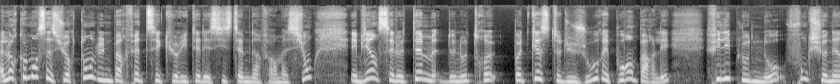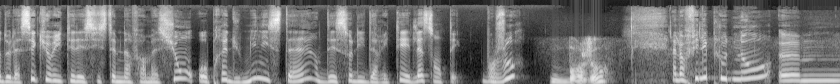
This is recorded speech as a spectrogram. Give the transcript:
Alors comment s'assure-t-on d'une parfaite sécurité des systèmes d'information? Eh bien, c'est le thème de notre podcast du jour et pour en parler, Philippe Loudneau, fonctionnaire de la sécurité des systèmes d'information auprès du ministère des Solidarités et de la Santé. Bonjour. Bonjour. Alors Philippe Loudneau, euh,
